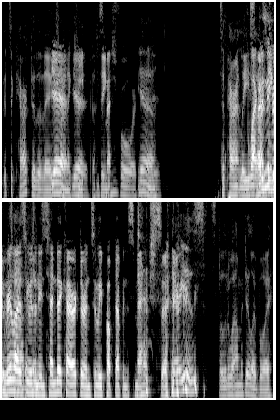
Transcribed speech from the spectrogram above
it's a character that they're yeah, trying to yeah, keep a thing. Smash Four. I think, Yeah. It's apparently. Like, I didn't even realize he was a. Nintendo character until he popped up in Smash. So There he is. It's the little armadillo boy.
